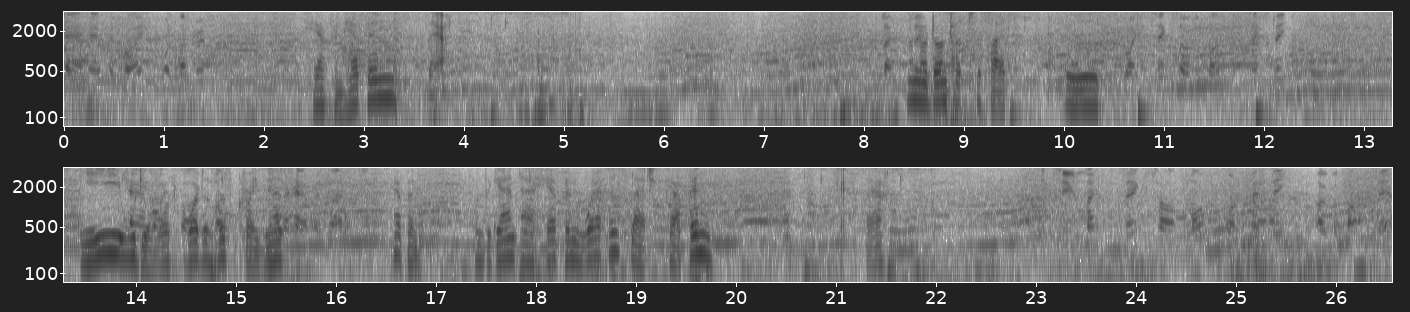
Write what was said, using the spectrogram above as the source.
care hairpin right 100 Hairpin, hairpin. There. left No, no, don't touch the sides. Uh, Speed, oh dear, what, what is this craziness? Happen. Once again, a hairpin. Where is that hairpin? Okay, there. Into left 6, half long, 150, over bump dip.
